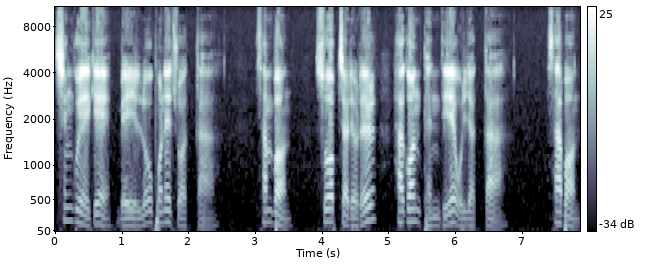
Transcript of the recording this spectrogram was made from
친구에게 메일로 보내주었다. 3번 수업 자료를 학원 밴드에 올렸다. 4번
